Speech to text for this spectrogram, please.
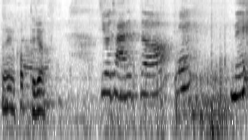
선생님 컵 드려. 지호 잘했죠? 네 네.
